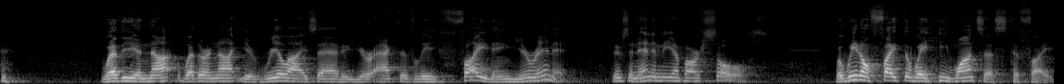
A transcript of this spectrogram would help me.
Whether, you're not, whether or not you realize that or you're actively fighting, you're in it. There's an enemy of our souls. But we don't fight the way he wants us to fight,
